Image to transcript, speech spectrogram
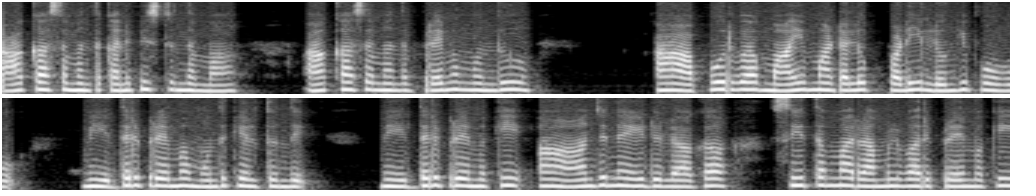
ఆకాశమంత కనిపిస్తుందమ్మా. ఆకాశమంత ప్రేమ ముందు ఆ అపూర్వ మాయ మాటలు పడి లొంగిపోవు. మీ ఇద్దరి ప్రేమ ముందుకెళ్తుంది. మీ ఇద్దరి ప్రేమకి ఆ ఆంజనేయుడిలాగా సీతమ్మ రాముల వారి ప్రేమకి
